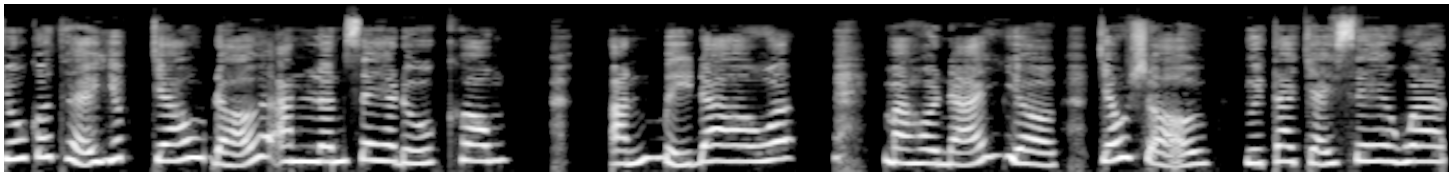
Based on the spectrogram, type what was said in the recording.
chú có thể giúp cháu đỡ anh lên xe được không? Ảnh bị đau á. Mà hồi nãy giờ cháu sợ người ta chạy xe qua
